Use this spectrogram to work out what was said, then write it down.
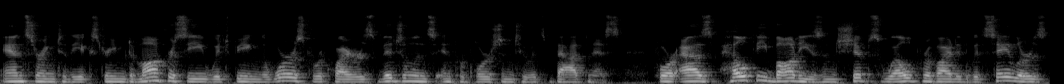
answering to the extreme democracy, which being the worst requires vigilance in proportion to its badness. For as healthy bodies and ships well provided with sailors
